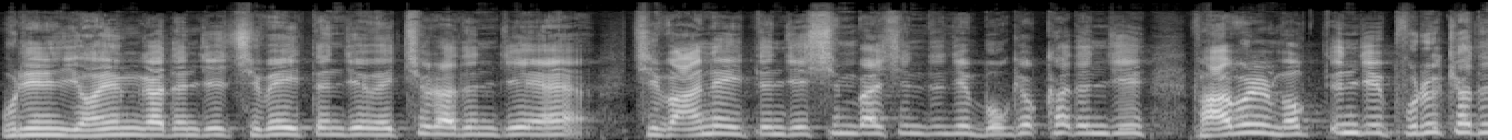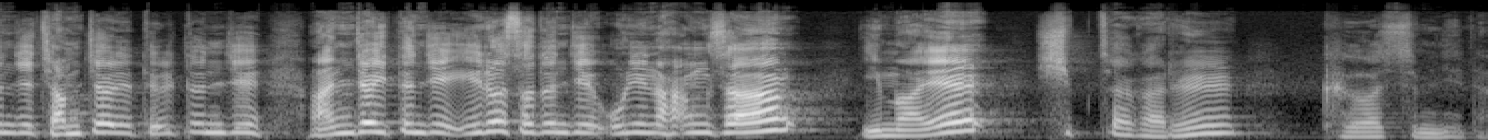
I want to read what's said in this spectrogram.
우리는 여행 가든지 집에 있든지 외출하든지 집 안에 있든지 신발 신든지 목욕하든지 밥을 먹든지 불을 켜든지 잠자리 들든지 앉아 있든지 일어서든지 우리는 항상 이마에 십자가를 그었습니다.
